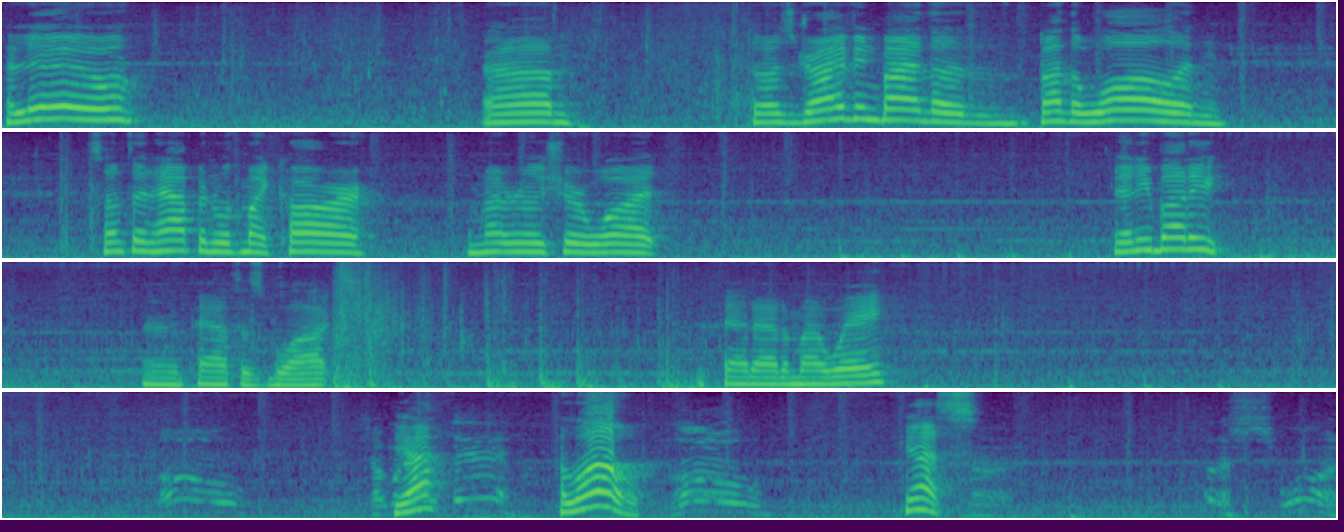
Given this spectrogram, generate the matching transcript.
Hello? Um, so I was driving by the by the wall and something happened with my car. I'm not really sure what. Anybody? And the path is blocked. Get that out of my way. Hello? Someone Yeah? Hello? Hello? Yes. Have sworn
